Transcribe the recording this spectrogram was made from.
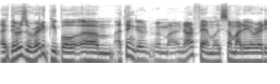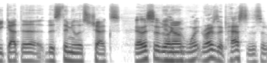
Like there was already people. Um, I think in our family, somebody already got the the stimulus checks. yeah, they said like when, right as they passed it, they said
